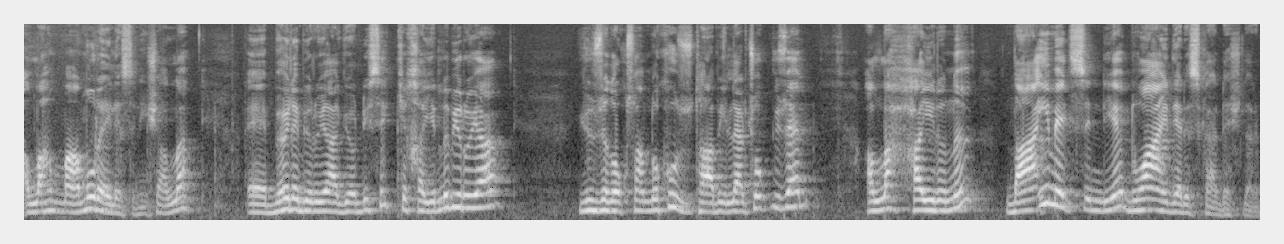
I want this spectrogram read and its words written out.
Allah'ın mamur eylesin inşallah. Ee, böyle bir rüya gördüysek ki hayırlı bir rüya. %99 tabirler çok güzel. Allah hayrını daim etsin diye dua ederiz kardeşlerim.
